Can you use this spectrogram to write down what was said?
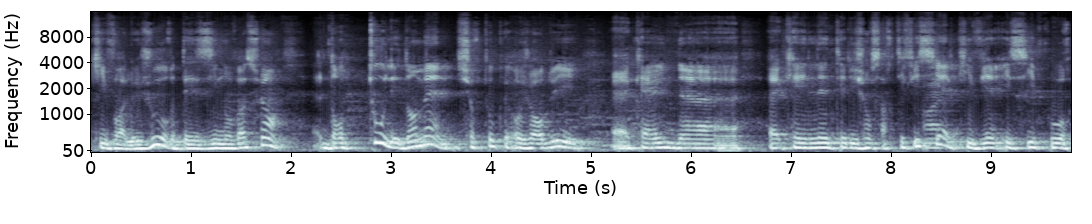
qui voient le jour, des innovations dans tous les domaines, surtout qu'aujourd'hui, euh, qu'il y a une, euh, qu'il y a une intelligence artificielle qui vient ici pour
